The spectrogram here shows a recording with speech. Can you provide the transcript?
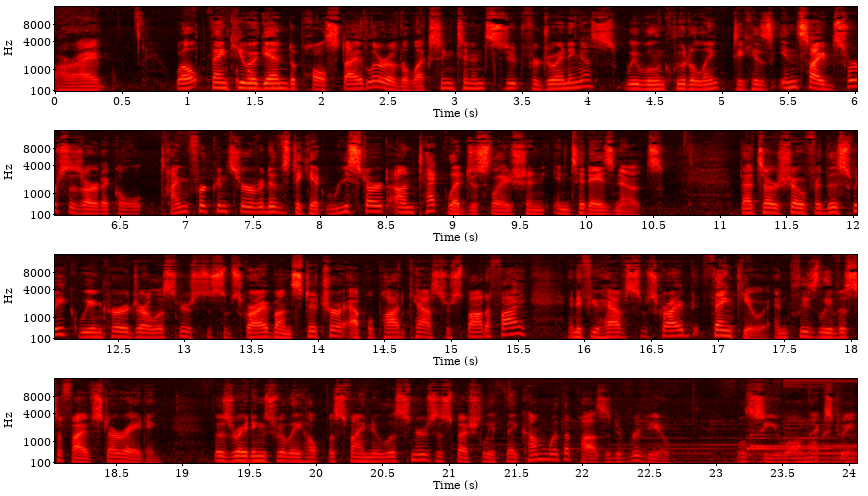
All right. Well, thank you again to Paul Steidler of the Lexington Institute for joining us. We will include a link to his Inside Sources article, Time for Conservatives to Hit Restart on Tech Legislation, in today's notes. That's our show for this week. We encourage our listeners to subscribe on Stitcher, Apple Podcasts, or Spotify. And if you have subscribed, thank you, and please leave us a five star rating. Those ratings really help us find new listeners, especially if they come with a positive review. We'll see you all next week.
